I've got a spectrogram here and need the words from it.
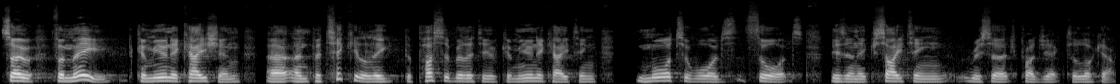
So for me, communication, uh, and particularly the possibility of communicating more towards thoughts, is an exciting research project to look at.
